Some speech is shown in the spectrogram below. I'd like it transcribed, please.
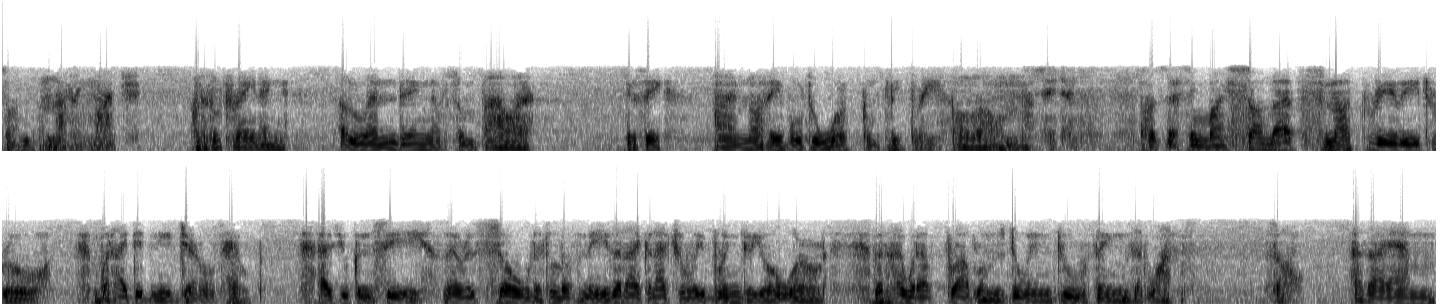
son? Nothing much. A little training, a lending of some power. You see, I'm not able to work completely alone. Satan, possessing my son. That's not really true. But I did need Gerald's help. As you can see, there is so little of me that I can actually bring to your world that I would have problems doing two things at once. So, as I am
